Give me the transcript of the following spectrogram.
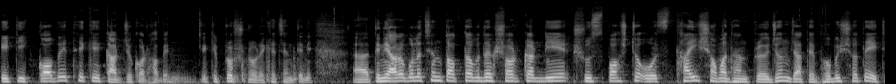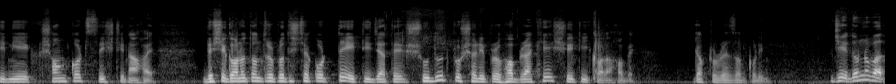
এটি কবে থেকে কার্যকর হবে? একটি প্রশ্ন রেখেছেন তিনি। তিনি আরও বলেছেন, তত্ত্বাবধায়ক সরকার নিয়ে সুস্পষ্ট ও স্থায়ী সমাধান প্রয়োজন যাতে ভবিষ্যতে এটি নিয়ে সংকট সৃষ্টি না হয়। দেশে গণতন্ত্র প্রতিষ্ঠা করতে এটি যাতে সুদূর প্রসারী প্রভাব রাখে, সেটি করা হবে। ডক্টর রেজাল করিম। জি, ধন্যবাদ।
